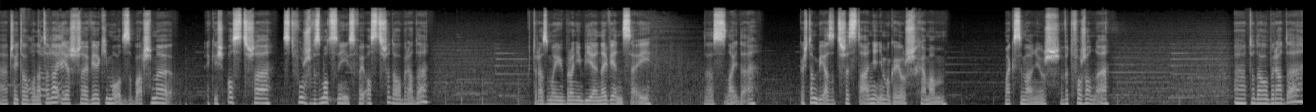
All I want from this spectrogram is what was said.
E, czyli to było na tyle. I jeszcze wielki młot. Zobaczmy. Jakieś ostrze. Stwórz, wzmocnij swoje ostrze, dałoby radę. która z moich broni bije najwięcej. Zaraz znajdę. Jakaś tam bija za 300. Nie, nie mogę już. Chyba mam maksymalnie już wytworzone. A to dałoby radę?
